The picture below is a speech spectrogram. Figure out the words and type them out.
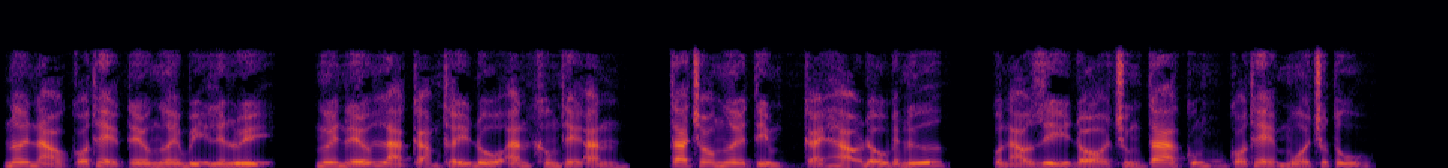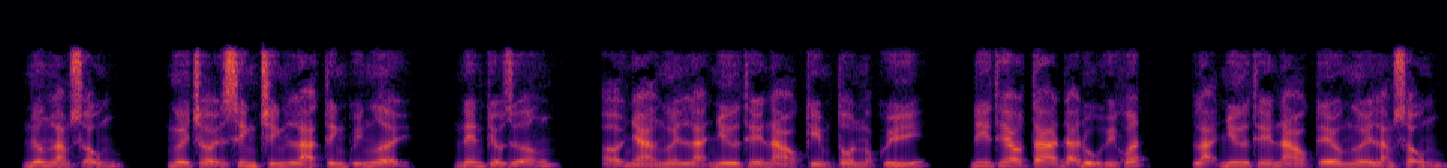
nơi nào có thể kêu ngươi bị liên lụy, ngươi nếu là cảm thấy đồ ăn không thể ăn, ta cho ngươi tìm cái hảo đầu bếp nữ, quần áo gì đó chúng ta cũng có thể mua chút tú. Nương làm sống, ngươi trời sinh chính là tinh quý người, nên tiểu dưỡng, ở nhà ngươi là như thế nào kim tôn ngọc quý, đi theo ta đã đủ ủy khuất, lại như thế nào kêu ngươi làm sống.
